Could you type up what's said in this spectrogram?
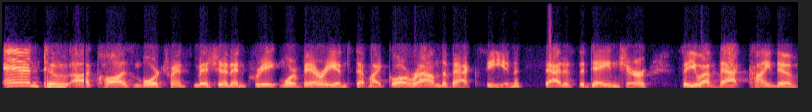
and to uh, cause more transmission and create more variants that might go around the vaccine. That is the danger. So you have that kind of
